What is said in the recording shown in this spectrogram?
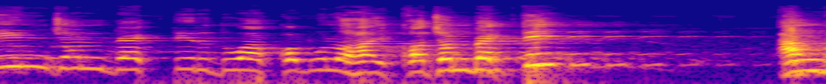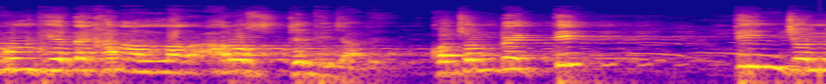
তিনজন ব্যক্তির দোয়া কবুল হয়। কজন ব্যক্তি? আঙ্গুল দিয়ে দেখান আল্লাহর আরস যেতে যাবে। কজন ব্যক্তি? তিনজন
